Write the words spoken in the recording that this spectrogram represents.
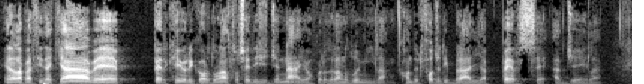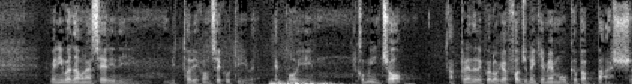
Era la partita chiave perché io ricordo un altro 16 gennaio, quello dell'anno 2000, quando il Foggia di Braglia perse a Gela, veniva da una serie di vittorie consecutive e poi cominciò a prendere quello che a Foggia noi chiamiamo Ukpabash.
